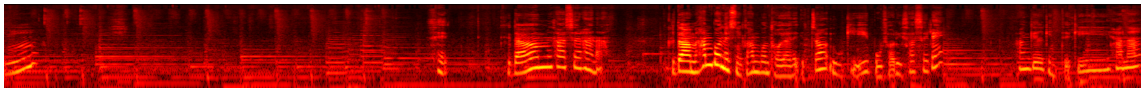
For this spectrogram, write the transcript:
둘, 셋. 그 다음 사슬 하나. 그 다음에 한 번 했으니까 한 번 더 해야 되겠죠? 여기 모서리 사슬에 한길긴뜨기 하나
